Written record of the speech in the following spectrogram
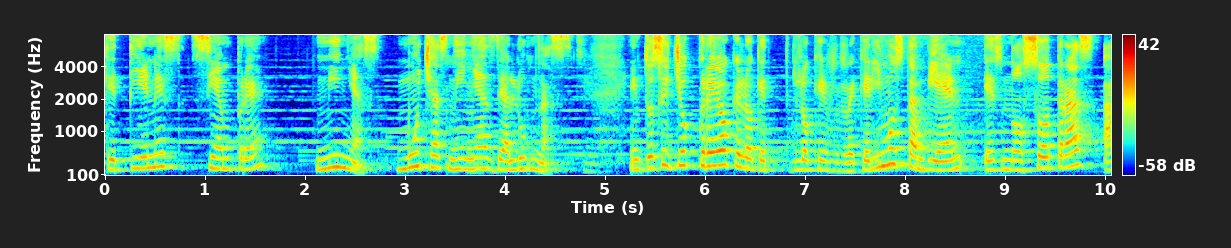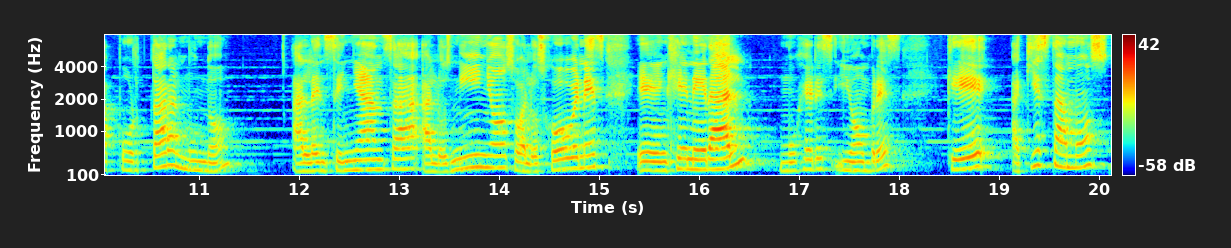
que tienes siempre niñas, muchas niñas de alumnas. Entonces yo creo que lo, que lo que requerimos también es nosotras aportar al mundo, a la enseñanza, a los niños o a los jóvenes en general, mujeres y hombres, que aquí estamos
